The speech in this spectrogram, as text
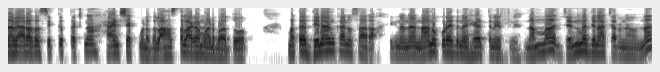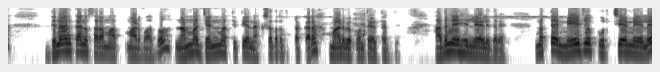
ನಾವ್ ಯಾರಾದ್ರೂ ಸಿಕ್ಕಿದ ತಕ್ಷಣ ಹ್ಯಾಂಡ್ ಶೇಕ್ ಮಾಡೋದಲ್ಲ, ಹಸ್ತಲಾಗ ಮಾಡಬಾರ್ದು. ಮತ್ತೆ ದಿನಾಂಕಾನುಸಾರ, ಈಗ ನಾನು ಕೂಡ ಇದನ್ನ ಹೇಳ್ತಾನೆ ಇರ್ತೀನಿ. ನಮ್ಮ ಜನ್ಮ ದಿನಾಚರಣೆಯನ್ನ ದಿನಾಂಕಾನುಸಾರ ಮಾತ್ ಮಾಡಬಾರ್ದು. ನಮ್ಮ ಜನ್ಮ ತಿಥಿಯ ನಕ್ಷತ್ರದ ಪ್ರಕಾರ ಮಾಡಬೇಕು ಅಂತ ಹೇಳ್ತಾ ಇರ್ತೀವಿ. ಅದನ್ನೇ ಇಲ್ಲಿ ಹೇಳಿದರೆ ಮತ್ತೆ ಮೇಜು ಕುರ್ಚಿಯ ಮೇಲೆ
